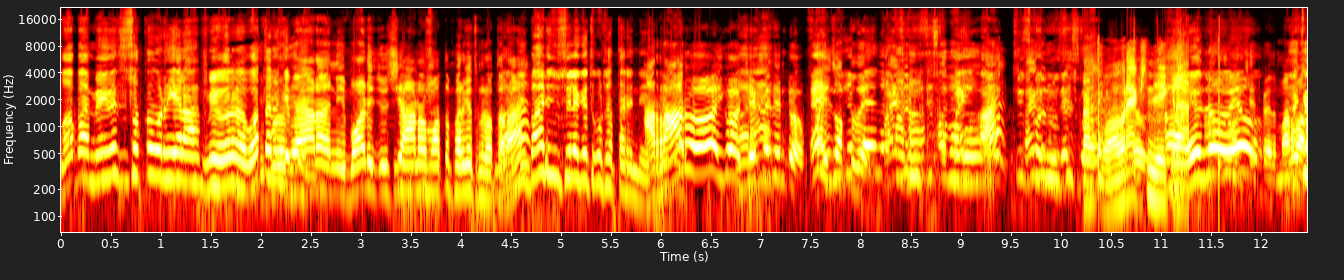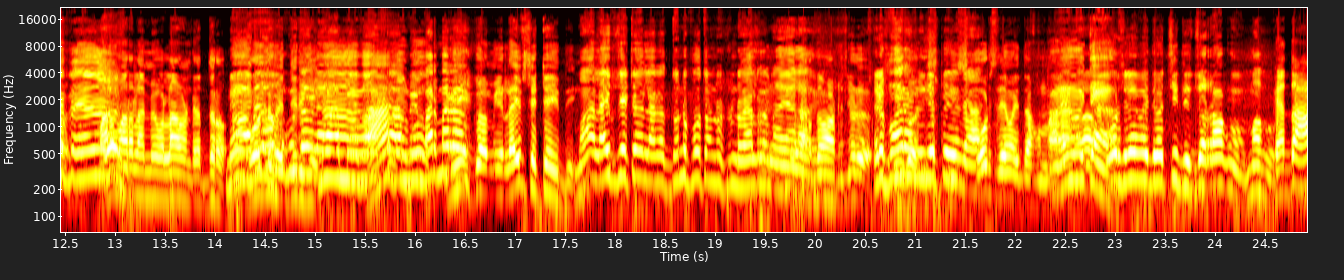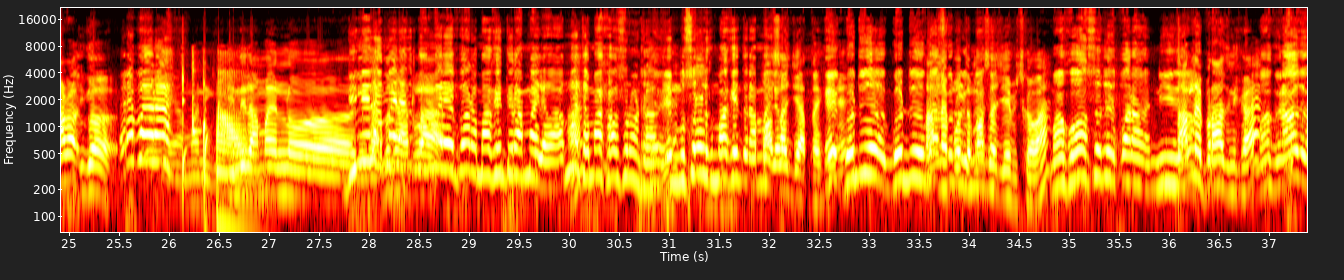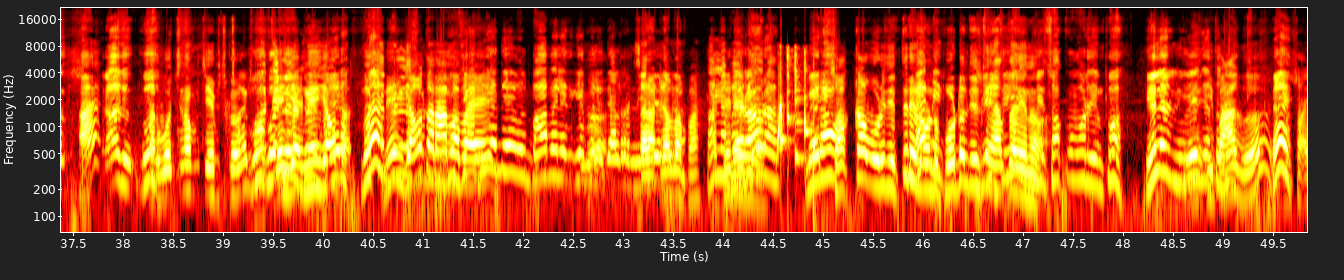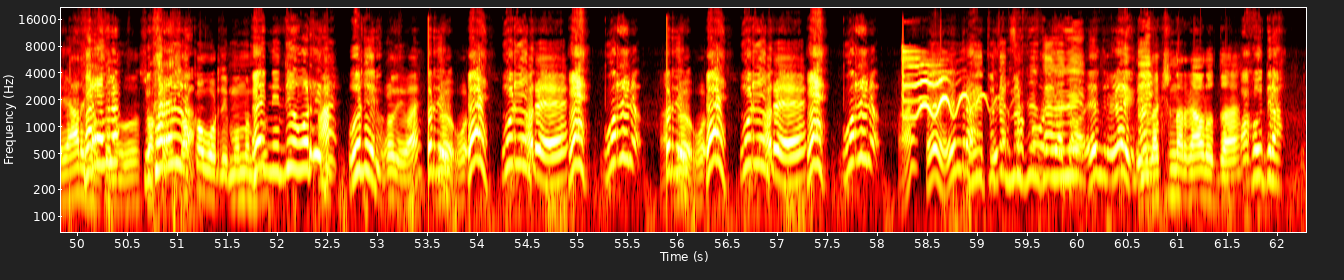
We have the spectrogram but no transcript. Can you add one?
ఏయ్, రంగు పూర్వసేంది? మా బా మేమేసి తీయాలా? మేము చెప్పి ఏడ నీ బాడీ చూసి ఆడ మొత్తం పరిగెత్తుకుని వస్తారా బాడీ చూసి ఆ రారు ఇగో చెప్పేది ఏంటో? ప్రైజ్ వస్తుంది ఓవర్ యాక్షన్ చేయకరా. చెప్పేది మరమరలు ఇద్దరు. రోడ్ల తిరిగి? మీకు మీ లైఫ్ సెట్ అయ్యింది మా లైఫ్ సెట్ చెప్పేది? స్పోర్ట్స్ ఏమైతే ఉన్నా ఏమైతే? వచ్చింది రాకం మాకు. పెద్ద ఆడ ఇగో అమ్మాయిలను ఢిల్లీలో అర్థం అమ్మాయిలు పోరా మాకెంత అమ్మాయిలు? అమ్మాయితో మాకు అవసరం ఉంటా మసాజ్ చేస్తాకి? ఏ గొడ్డు గొడ్డు. మసాజ్ చేయించుకోవా? మాకు అవసరం లేదు పోరా. నీ రాదు నీకా? మాకు రాదు? రాదు. వచ్చినప్పుడు చేయించుకో. నేను చె- నేను చెబుతా. పో. నేను చెబుతా రా బాబాయ్. బాబాయ్ లేదు సరే అట్లా వెళ్దాం పా. మీరు రావురా. చొక్కా ఉడిది ఎత్తి నేను రెండు. ఫోటోలు తీసుకుని వెళ్తా నేను. సొక్క ఓడది, పో. చొక్కా-. చొక్కా ఉడిది ముందు ఏయ్, నేను ఓడది, ఓడది. ఓడివా? ఓడది. ఏయ్, లక్షన్నర కావాలొద్దా?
